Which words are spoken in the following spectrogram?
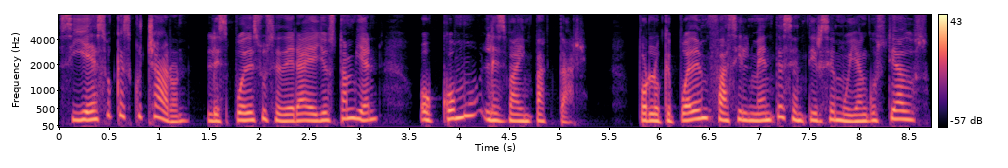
si eso que escucharon les puede suceder a ellos también o cómo les va a impactar, por lo que pueden fácilmente sentirse muy angustiados.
